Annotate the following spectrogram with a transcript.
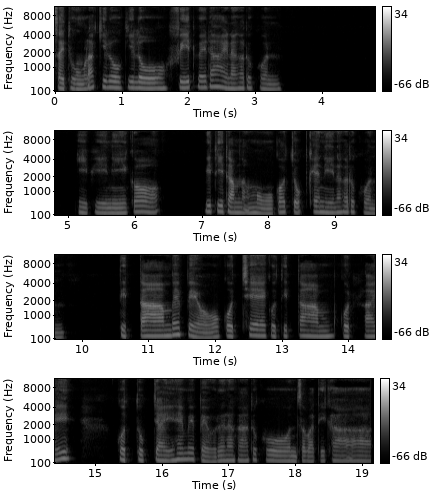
ใส่ถุงละกิโลกิโลฟีดไว้ได้นะคะทุกคน EP นี้ก็ วิธีทำหนังหมูก็จบแค่นี้นะคะทุกคน ติดตามแม่เป๋วกดแชร์ กดติดตาม กดไลค์ กดถูกใจให้แม่เป๋วด้วยนะคะ ทุกคน สวัสดีค่ะ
